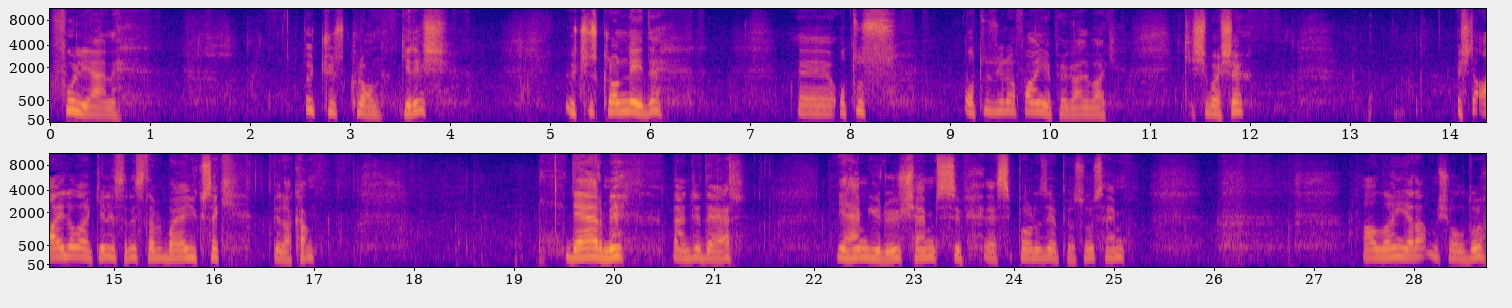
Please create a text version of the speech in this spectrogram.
full yani. 300 kron giriş. 300 kron neydi? Ee, 30 30 euro falan yapıyor galiba kişi başı. İşte aile olarak gelirseniz tabii bayağı yüksek bir rakam. Değer mi? Bence değer. Hem yürüyüş hem e, sporunuzu yapıyorsunuz hem Allah'ın yaratmış olduğu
